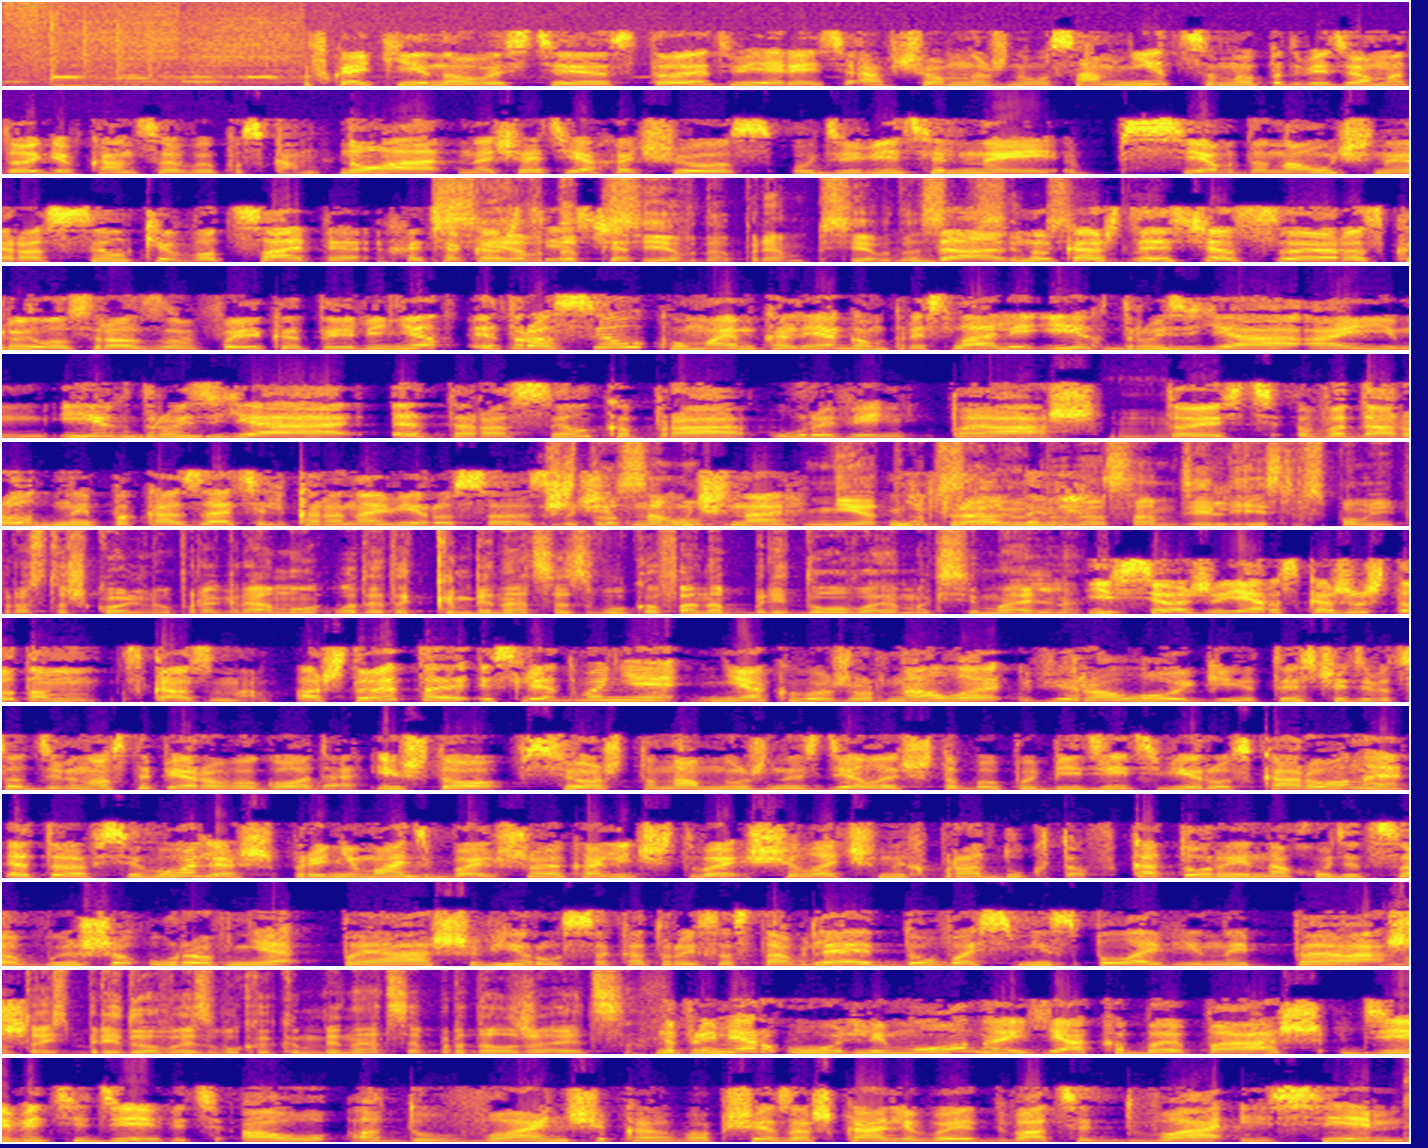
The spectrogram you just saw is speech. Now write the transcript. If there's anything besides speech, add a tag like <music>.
в какие новости стоит верить, а в чем нужно усомниться, мы подведем итоги в конце выпуска. Ну а начать я хочу с удивительной псевдонаучной рассылки в WhatsApp. Хотя, псевдо, кажется, псевдо, сейчас... прям псевдо. Да, ну псевдо. кажется, я сейчас э, раскрыла сразу, фейк это или нет. Эту рассылку моим коллегам прислали их друзья, а им их друзья. Это рассылка про уровень pH, угу. то есть водородный показатель коронавируса. Звучит Что научно? Само... Нет, не абсолютно. На самом деле, если вспомнить просто школьную программу, вот эта комбинация звуков, она бредовая бредовая максимально. И все же, я расскажу, что там сказано. А что это исследование некого журнала «Вирологии» 1991 года. И что все, что нам нужно сделать, чтобы победить вирус короны, это всего лишь принимать большое количество щелочных продуктов, которые находятся выше уровня pH вируса, который составляет до 8,5 pH. Ну, то есть бредовая звукокомбинация продолжается. Например, у лимона якобы pH 9,9, а у одуванчика вообще зашкаливает 22,7 7.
